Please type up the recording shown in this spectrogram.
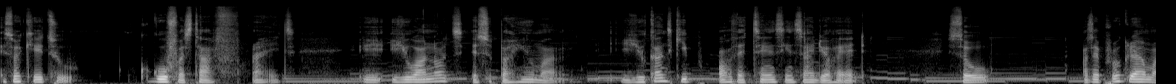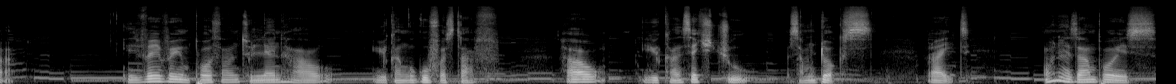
It's okay to Google for stuff, right? You are not a superhuman you can't keep all the things inside your head. So, as a programmer, it's very, very important to learn how you can Google for stuff, how you can search through some docs, right? One example is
